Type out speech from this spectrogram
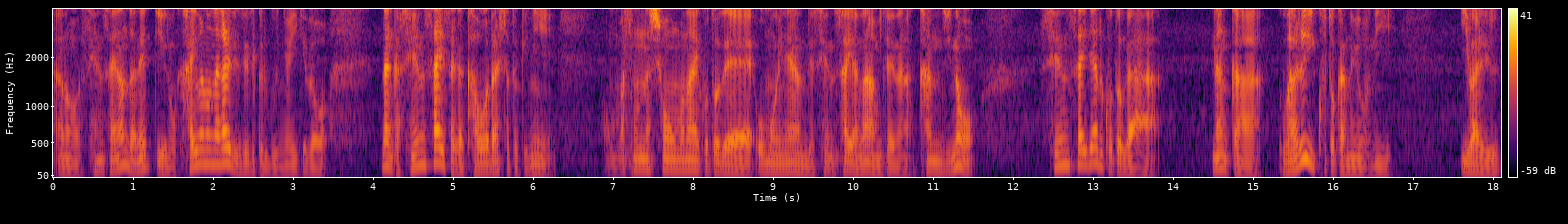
あの、繊細なんだねっていうのが会話の流れで出てくる分にはいいけど、なんか繊細さが顔を出した時に、ほんまそんなしょうもないことで思い悩んで繊細やな、みたいな感じの、繊細であることが、なんか悪いことかのように言われる。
